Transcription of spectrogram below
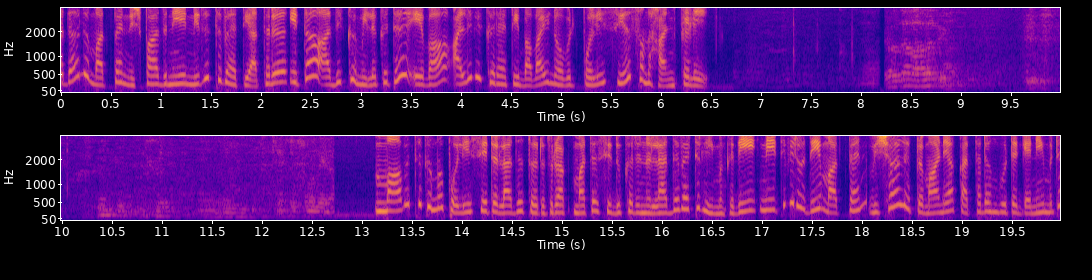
අදාළ මත්පැන් නිෂ්පාදනයේ නිරතව ඇති අතර ඉතා අධික මිලකට ඒවා අලෙවි කර ඇති බවයි නොවුඩ් පොලිසිය සඳහන් කළේ. මාවතගම පොලිසියට ලද තොරතුරක් මත සිදු කරන ලද වැටලීමකදී නීති විරෝධී මත්පැන් විශාල ප්‍රමාණයක් අත්අඩංගුවට ගැනීමට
